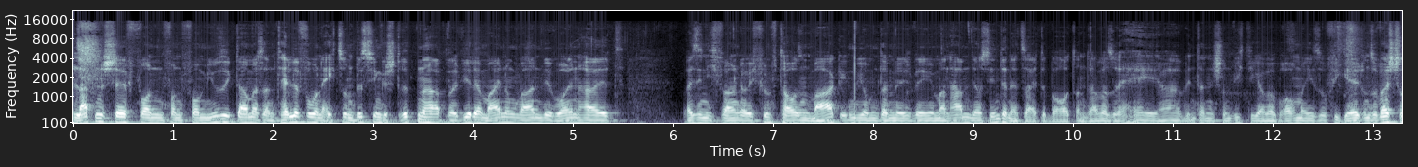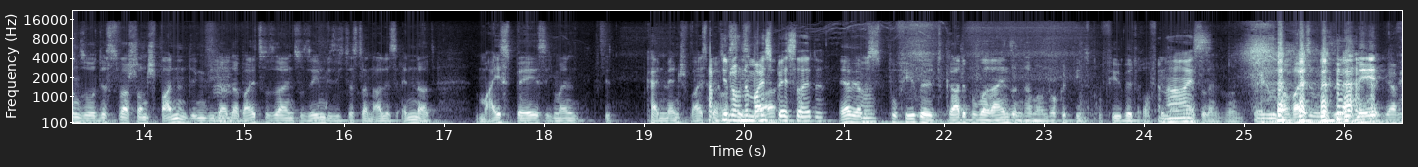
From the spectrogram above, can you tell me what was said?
Plattenchef von, von, von Music damals am Telefon echt so ein bisschen gestritten habe, weil wir der Meinung waren, wir wollen halt, weiß ich nicht, waren glaube ich 5000 Mark irgendwie, um damit wir jemanden haben, der uns die Internetseite baut. Und da war so, hey, ja, Internet ist schon wichtig, aber brauchen wir hier so viel Geld und so, weißt schon so, das war schon spannend irgendwie Mhm. da dabei zu sein, zu sehen, wie sich das dann alles ändert. MySpace, ich meine, kein Mensch weiß Habt mehr, ihr noch was eine das. MySpace-Seite? Ja, wir haben das Profilbild, gerade wo wir rein sind, haben wir ein Rocket Beans Profilbild drauf gemacht. Nice. Also, dann- Man weiß, wo wir sind. Nee, wir haben,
